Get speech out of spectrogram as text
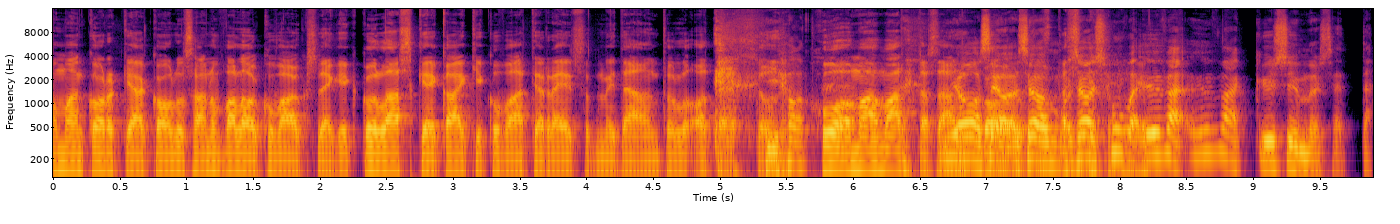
oman korkeakoulu saanut valokuvauksiakin, kun laskee kaikki kuvat ja reissut, mitä on tullut otettu, niin huomaamatta saanut Joo, se, on, se, on, se olisi hyvä, hyvä, hyvä kysymys, että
